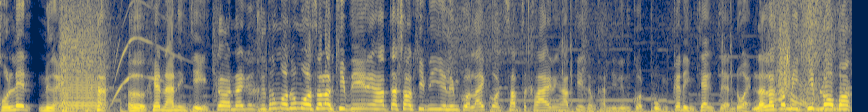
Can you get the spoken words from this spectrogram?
คนเล่นเหนื่อย เออ แค่นั้นจริงๆ ก็นั่นก็คือทั้งหมดทั้งมวลสำหรับคลิปนี้นะครับ ถ้าชอบคลิปนี้อย่าลืมกดไลค์ กด subscribe นะครับ ที่สำคัญอย่าลืมกดปุ่มกระดิ่งแจ้งเตือนด้วย แล้วเราก็มีคลิปโลบอก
